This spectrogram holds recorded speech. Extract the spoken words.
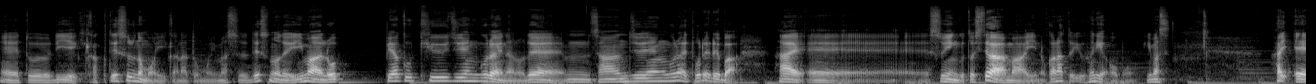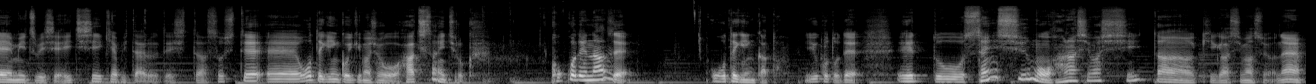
えっ、ー、と、利益確定するのもいいかなと思います。ですので、今690円ぐらいなので、うん、30円ぐらい取れれば、はい、えー、スイングとしてはまあいいのかなというふうに思います。はい、えー、三菱 HC キャピタルでした。そして、えー、大手銀行行きましょう。8316。ここでなぜ大手銀かということで、えっ、と、先週もお話はした気がしますよね。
